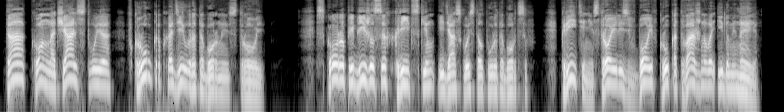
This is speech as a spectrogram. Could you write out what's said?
Так он, начальствуя, в круг обходил ротоборный строй скоро приближился к критским, идя сквозь толпу ротоборцев. Критяне строились в бой в круг отважного Идоминея.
